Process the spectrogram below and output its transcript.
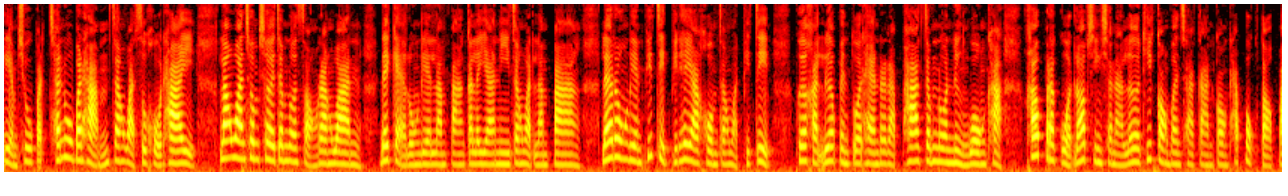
ลี่ยมชูปชนูปถัมจังหวัดสุโขทัยรางวัลชมเชยจำนวน 2 รางวัล ได้แก่โรงเรียนลำปางกัลยาณีจังหวัดลำปาง และโรงเรียนพิจิตรพิทยาคมจังหวัดพิจิตรเพื่อคัดเลือกเป็นตัวแทนระดับภาคจำนวน 1 วงค่ะ เข้าประกวดรอบชิงชนะเลิศที่กองบัญชาการกองทัพบกต่อไป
